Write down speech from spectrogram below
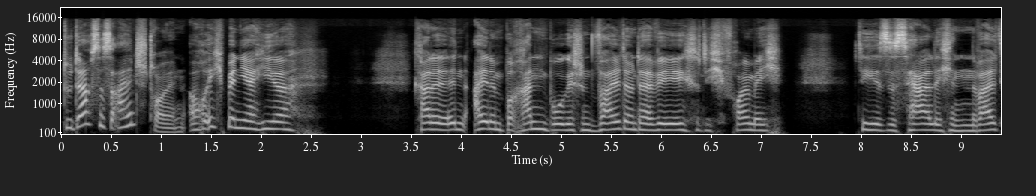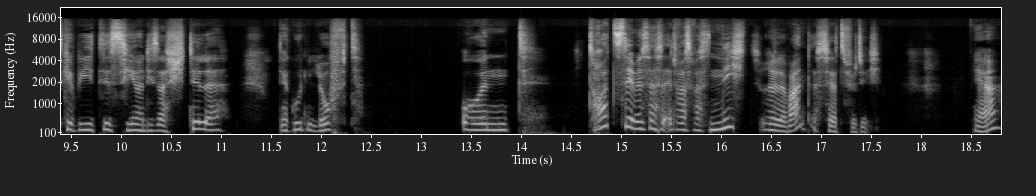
Du darfst es einstreuen. Auch ich bin ja hier gerade in einem brandenburgischen Wald unterwegs und ich freue mich, dieses herrlichen Waldgebietes hier und dieser Stille, der guten Luft. Und Trotzdem ist das etwas, was nicht relevant ist jetzt für dich. Ja?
